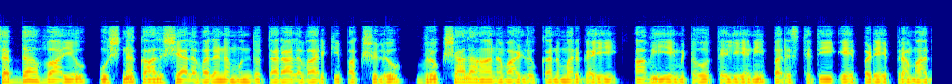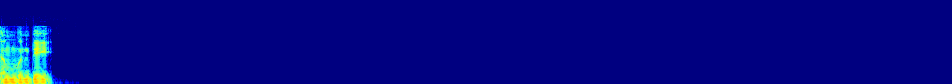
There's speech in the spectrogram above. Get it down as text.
శబ్ద వాయు ఉష్ణ కాలుష్యాల వలన ముందు తరాల వారికి పక్షులు వృక్షాల ఆనవాళ్ళు కనుమరుగయి అవి ఏమిటో తెలియని పరిస్థితి ఏర్పడే ప్రమాదం ఉంది.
